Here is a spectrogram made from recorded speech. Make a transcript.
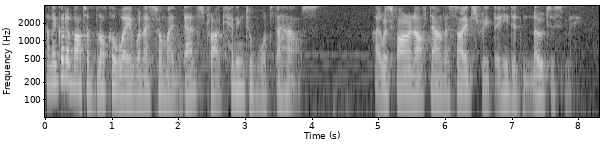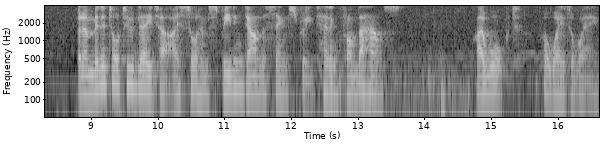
and I got about a block away when I saw my dad's truck heading towards the house. I was far enough down a side street that he didn't notice me. But a minute or two later, I saw him speeding down the same street, heading from the house. I walked a ways away.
